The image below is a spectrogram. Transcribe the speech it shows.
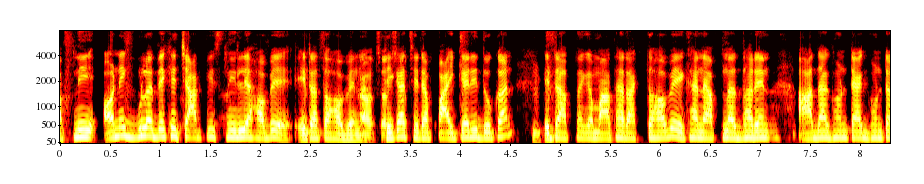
আপনি অনেকগুলা দেখে চার পিস নিলে হবে এটা তো হবে না। আচ্ছা, ঠিক আছে? এটা পাইকারি দোকান এটা আপনাকে মাথায় রাখতে হবে। এখানে আপনার ধরেন আধা ঘণ্টা এক ঘণ্টা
